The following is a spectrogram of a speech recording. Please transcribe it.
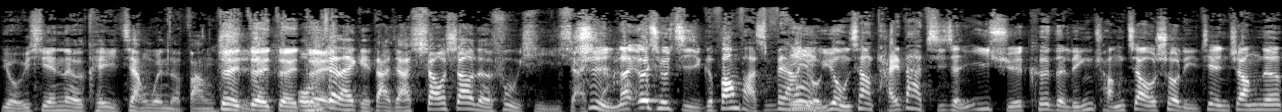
有一些那个可以降温的方式。对对对对我们再来给大家稍稍的复习一下。是，那而且有几个方法是非常有用，像台大急诊医学科的临床教授李建章呢，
